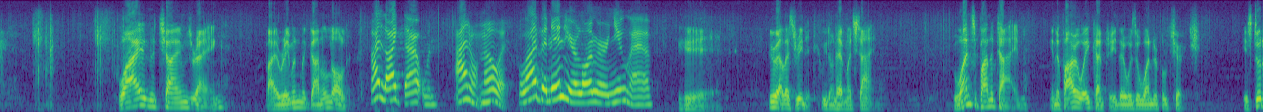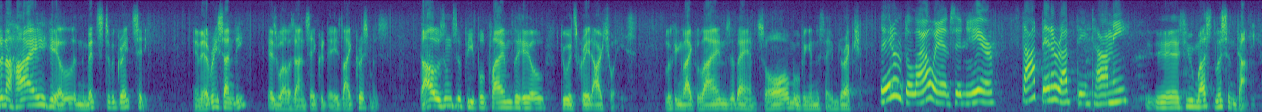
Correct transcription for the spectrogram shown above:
Why the Chimes Rang by Raymond MacDonald Alden. I like that one. I don't know it. Well, I've been in here longer than you have. Yes. Well, let's read it. We don't have much time. Once upon a time, in a faraway country, there was a wonderful church. It stood on a high hill in the midst of a great city. And every Sunday, as well as on sacred days like Christmas, thousands of people climbed the hill to its great archways, looking like lines of ants all moving in the same direction. They don't allow ants in here. Stop interrupting, Tommy. Yes, you must listen, Tommy.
